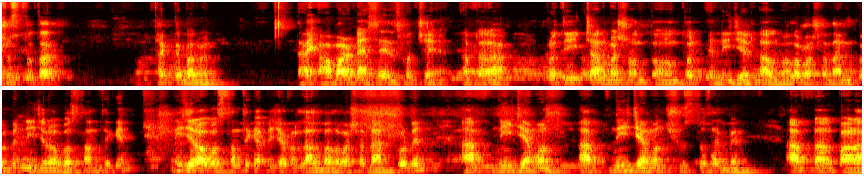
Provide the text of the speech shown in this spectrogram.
সুস্থতা থাকতে পারবেন। তাই আমার মেসেজ হচ্ছে, আপনারা প্রতি চার মাস অন্তর অন্তর নিজের লাল ভালোবাসা দান করবেন নিজের অবস্থান থেকে। নিজের অবস্থান থেকে আপনি যখন লাল ভালোবাসা দান করবেন, আপনি যেমন আপনি যেমন সুস্থ থাকবেন, আপনার পাড়া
